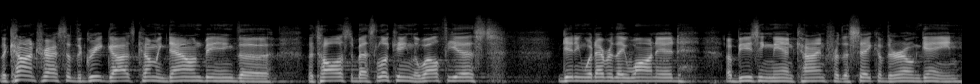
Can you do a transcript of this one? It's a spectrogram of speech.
the contrast of the Greek gods coming down, being the, the tallest, the best looking, the wealthiest, getting whatever they wanted, abusing mankind for the sake of their own gain.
